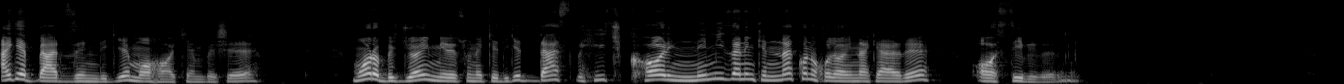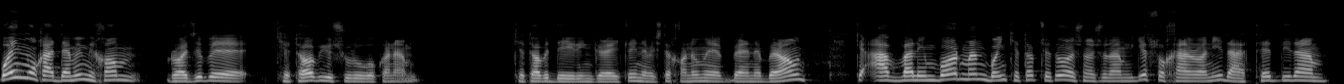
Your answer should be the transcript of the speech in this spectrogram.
اگه بر زندگی ما حاکم بشه ما رو به جایی میرسونه که دیگه دست به هیچ کاری نمی‌زنیم که نکنه خدایی نکرده آسیبی ببینیم. با این مقدمه می‌خوام راجع به کتابی رو شروع بکنم. کتاب دیرینگ گریتلی نوشته خانم برن براون که اولین بار من با این کتاب چطور آشنا شدم؟ دیگه سخنرانی در تد دیدم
